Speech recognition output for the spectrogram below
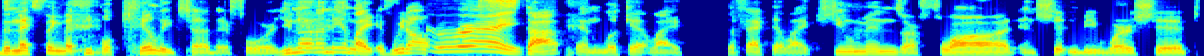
the next thing that people kill each other for. You know what I mean? Like if we don't Right. stop and look at like the fact that like humans are flawed and shouldn't be worshipped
